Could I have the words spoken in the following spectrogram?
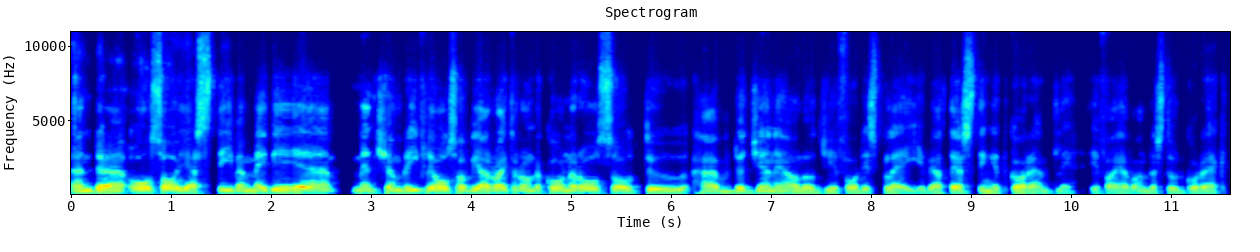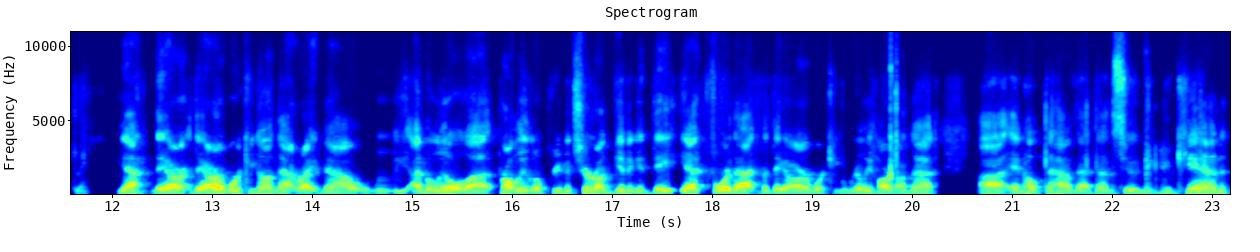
And uh, also, yes, Stephen, maybe uh, mention briefly also, we are right around the corner also to have the genealogy for display. We are testing it currently, if I have understood correctly. Yeah, they are they are working on that right now. We I'm a little uh, probably a little premature on giving a date yet for that, but they are working really hard on that uh, and hope to have that done soon. You, can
